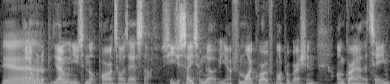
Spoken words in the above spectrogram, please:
Yeah. They don't want to. They don't want you to not prioritize their stuff. So you just say to them, look, you know, for my growth, my progression, I'm growing out the team.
